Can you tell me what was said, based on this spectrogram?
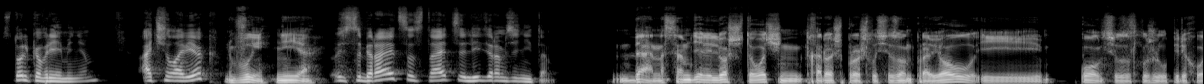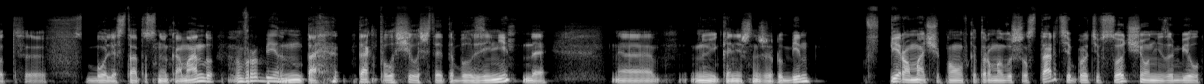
столько времени, а человек... Вы, не я. Собирается стать лидером «Зенита». Да, на самом деле Леша-то очень хороший прошлый сезон провел и полностью заслужил переход э, в более статусную команду. В Рубин. Ну, так, так получилось, что это был «Зенит», да. Э, ну и, конечно же, Рубин. В первом матче, по-моему, в котором он вышел в старте против Сочи, он не забил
